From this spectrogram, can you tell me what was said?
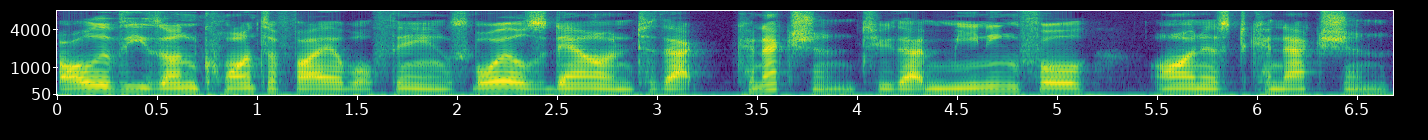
All of these unquantifiable things boils down to that connection, to that meaningful, honest connection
